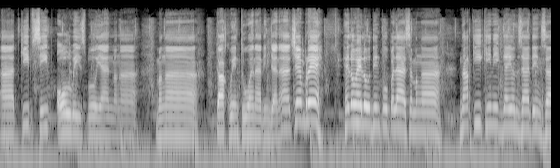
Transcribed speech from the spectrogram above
at keep safe always po yan mga mga kakwentuhan natin dyan. At syempre, hello hello din po pala sa mga nakikinig ngayon sa atin sa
